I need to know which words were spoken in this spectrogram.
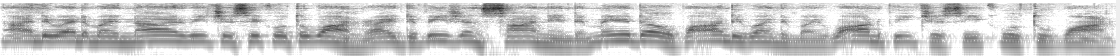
9 divided by 9 which is equal to 1, right? Division sign in the middle, 1 divided by 1 which is equal to 1.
